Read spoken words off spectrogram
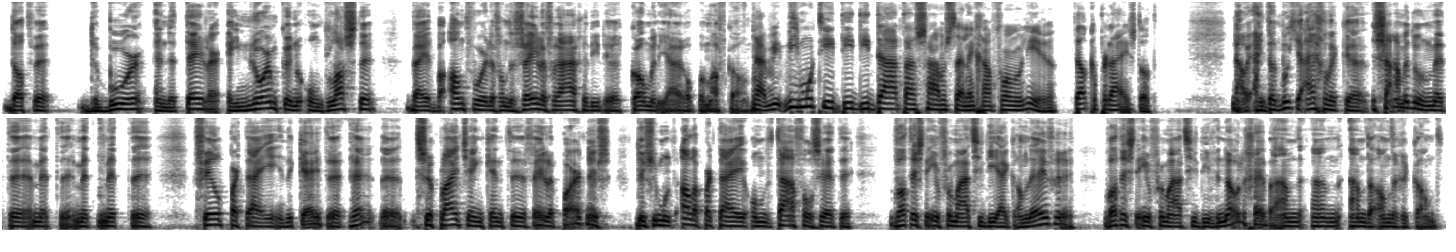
dat we de boer en de teler enorm kunnen ontlasten bij het beantwoorden van de vele vragen die de komende jaren op hem afkomen. Ja, wie, wie moet die, die, die data samenstelling gaan formuleren? Welke partij is dat? Nou, dat moet je eigenlijk uh, samen doen met, uh, met, uh, met, met veel partijen in de keten. Hè? De supply chain kent vele partners. Dus je moet alle partijen om de tafel zetten. Wat is de informatie die jij kan leveren? Wat is de informatie die we nodig hebben aan, aan, aan de andere kant?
